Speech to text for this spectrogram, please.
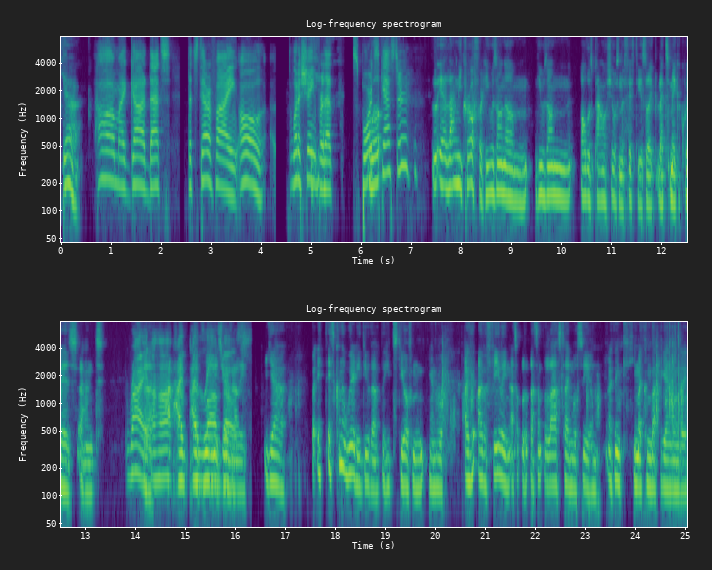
Yeah. Oh my god. That's that's terrifying. Oh, what a shame for that sportscaster. Yeah, Langley Crawford. He was on um he was on all those panel shows in the fifties, like Let's Make a Quiz and right. uh, Uh huh. I I love those. valley? yeah. But it, it's kind of weird he'd do that. That he'd steal from you know. I, I have a feeling that's not, that's not the last time we'll see him. I think he might come back again one day.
